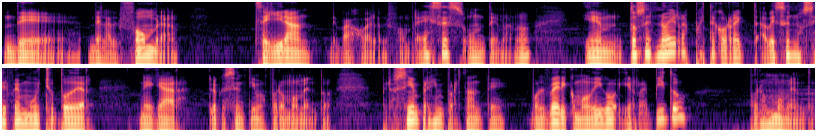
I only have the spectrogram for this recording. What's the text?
de, de la alfombra, seguirán debajo de la alfombra. Ese es un tema, ¿no? Em, entonces no hay respuesta correcta. A veces nos sirve mucho poder negar lo que sentimos por un momento. Pero siempre es importante volver y como digo y repito, por un momento.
